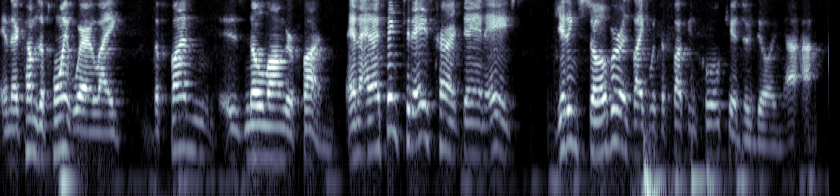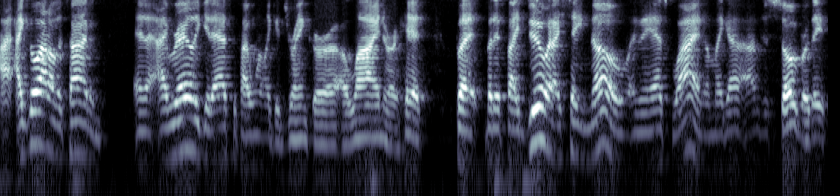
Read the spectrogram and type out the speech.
and there comes a point where like the fun is no longer fun. And and I think today's current day and age, getting sober is like what the fucking cool kids are doing. I I, I go out all the time and and I rarely get asked if I want like a drink or a, line or a hit. But but if I do and I say no and they ask why and I'm like I, I'm just sober, they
